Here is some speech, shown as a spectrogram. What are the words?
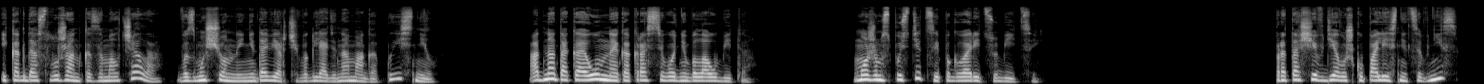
и когда служанка замолчала, возмущенный недоверчиво глядя на мага, пояснил. Одна такая умная как раз сегодня была убита. Можем спуститься и поговорить с убийцей. Протащив девушку по лестнице вниз,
